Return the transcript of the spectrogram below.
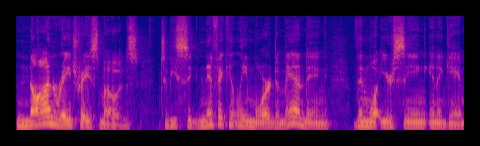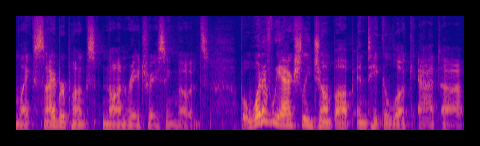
non-ray trace modes to be significantly more demanding than what you're seeing in a game like Cyberpunk's non-ray tracing modes. But what if we actually jump up and take a look at, uh,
